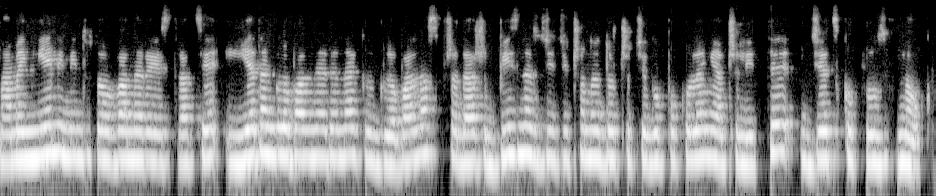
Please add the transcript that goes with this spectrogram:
mamy nielimitowane rejestracje i jeden globalny rynek, globalna sprzedaż, biznes dziedziczony do trzeciego pokolenia, czyli Ty, dziecko plus wnuk.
